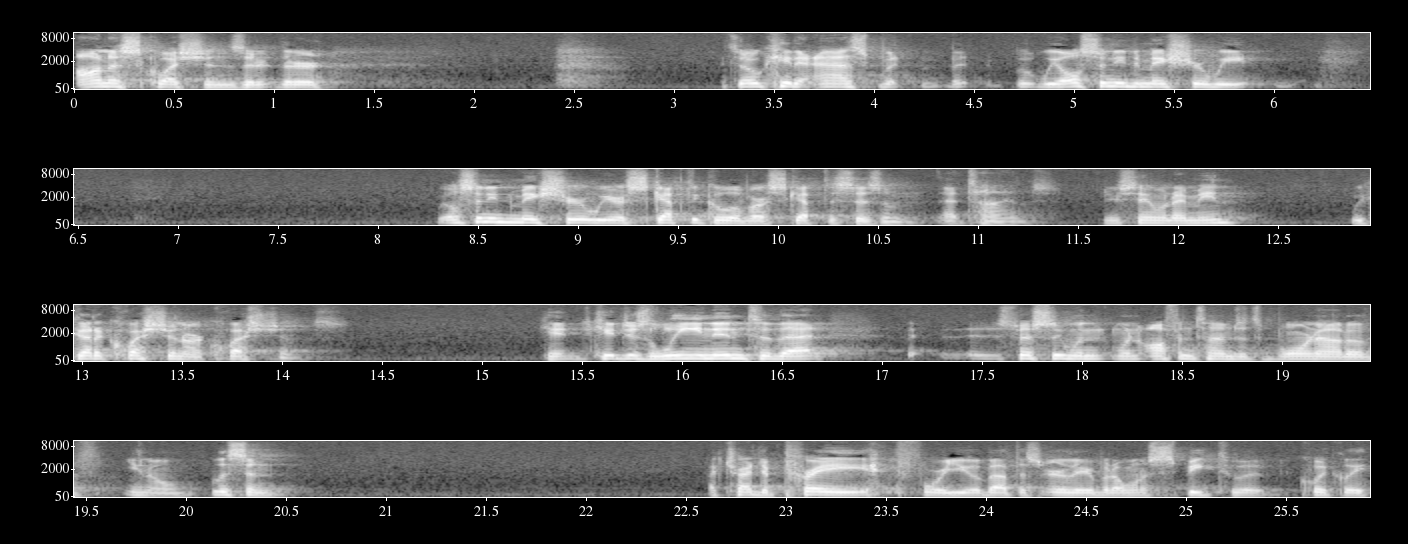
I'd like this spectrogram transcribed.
honest questions that are, that are it's okay to ask, but, but, but we also need to make sure we, we also need to make sure we are skeptical of our skepticism at times. You understand what I mean? We've got to question our questions. You can't, can't just lean into that, especially when, when oftentimes it's born out of, you know, listen, I tried to pray for you about this earlier, but I want to speak to it quickly.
